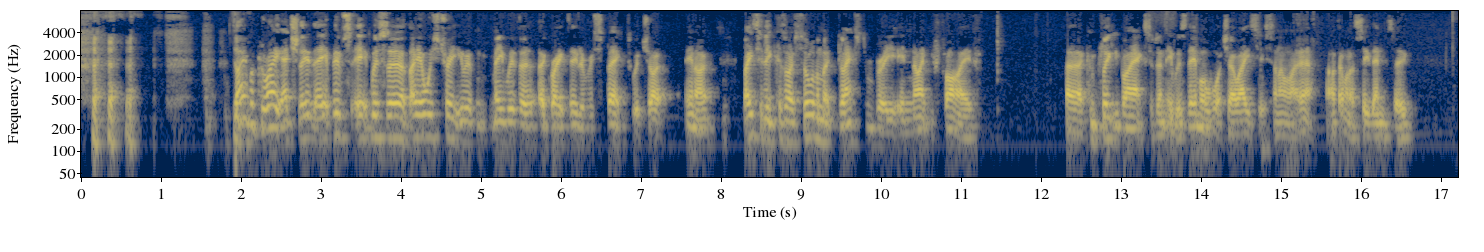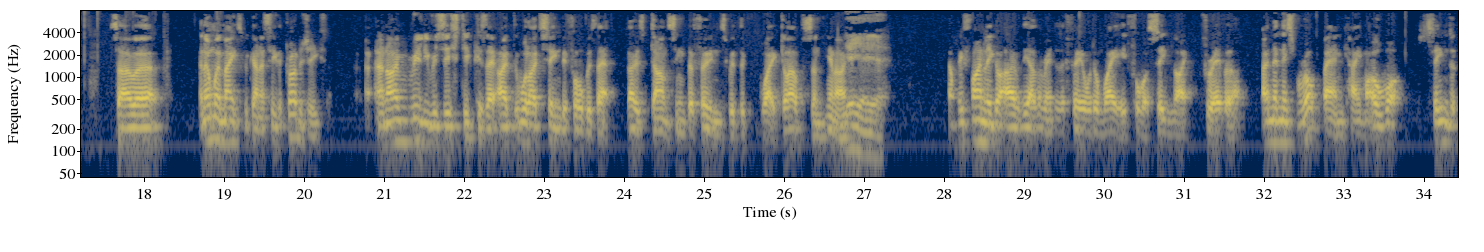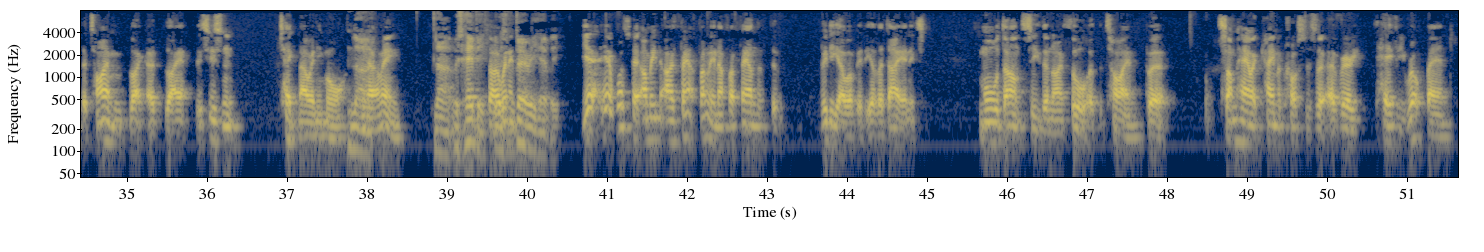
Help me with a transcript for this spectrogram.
They were great, actually. They, it was, it was. Uh, they always treated me with a, a great deal of respect, which I, you know, basically because I saw them at Glastonbury in '95, uh, completely by accident. It was them or Watch Oasis, and I'm like, yeah, I don't want to see them too. So, uh, and then my mates were going to see the Prodigies, and I really resisted because I, all I'd seen before was that those dancing buffoons with the white gloves, and you know, yeah, yeah, yeah. and we finally got over the other end of the field and waited for what seemed like forever. And then this rock band came, or what seemed at the time like a, like this isn't techno anymore. No. You know what I mean? No, it was heavy. So it was very heavy. Yeah, yeah. It was. I mean, I found, funnily enough, I found the, the video of it the other day, and it's more dancey than I thought at the time. But somehow it came across as a, a very heavy rock band.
